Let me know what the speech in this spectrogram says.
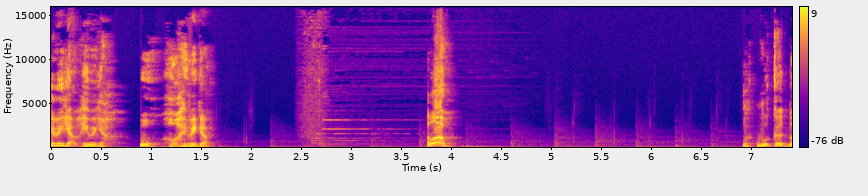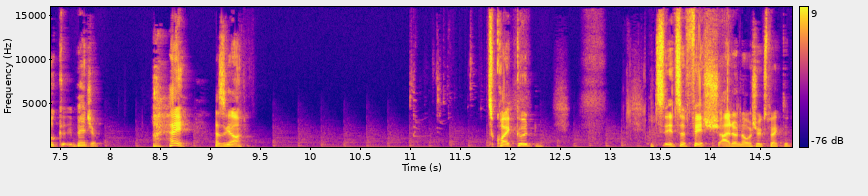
Here we go. Here we go. Oh, oh here we go. Hello? Look, look good. Look good. Bancho. Hey, how's it going? It's quite good. It's, it's a fish. I don't know what you expected.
